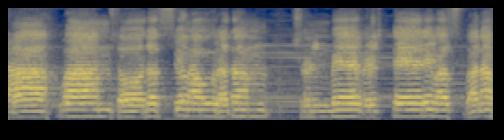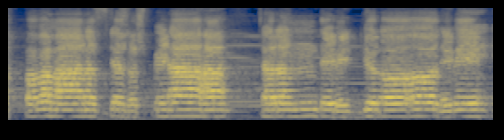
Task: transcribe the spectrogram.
साह्वाम् सोदस्युमौरतम् शृण्वे वृष्टेरिव स्वनः पवमानस्य सुष्मिणाः चरन्ति विद्युतो दिवि।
